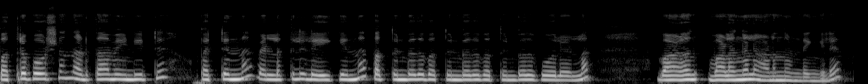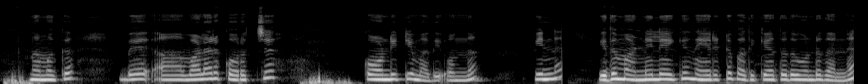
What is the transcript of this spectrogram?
പത്രപോഷണം നടത്താൻ വേണ്ടിയിട്ട് പറ്റുന്ന വെള്ളത്തിൽ ലയിക്കുന്ന പത്തൊൻപത് പത്തൊൻപത് പത്തൊൻപത് പോലെയുള്ള വള വളങ്ങളാണെന്നുണ്ടെങ്കിൽ നമുക്ക് വളരെ കുറച്ച് ക്വാണ്ടിറ്റി മതി. ഒന്ന് പിന്നെ ഇത് മണ്ണിലേക്ക് നേരിട്ട് പതിക്കാത്തത് കൊണ്ട് തന്നെ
